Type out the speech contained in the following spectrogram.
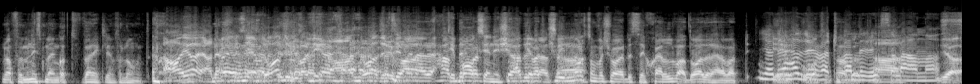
nu har feminismen gått verkligen för långt. Ja, ja, ja. Nej, precis. Då hade det varit det. Ja, då hade Så det jag bara menar, tillbaks in i köket. Hade det varit alltså. kvinnor som försvarade sig själva, då hade det här varit Ja, det eh, hade det varit. Valerie. Solanas. Ja,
